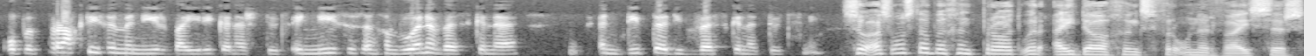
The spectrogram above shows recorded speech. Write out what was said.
op 'n praktiese manier by hierdie kinders toets en nie soos in gewone wiskunde in diepte die wiskunde toets nie. So as ons nou begin praat oor uitdagings vir onderwysers,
